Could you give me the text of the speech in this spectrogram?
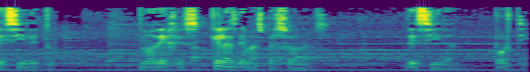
Decide tú. No dejes que las demás personas decidan por ti.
